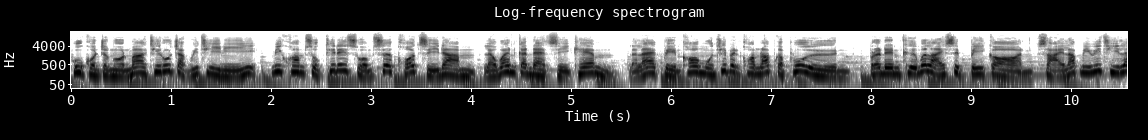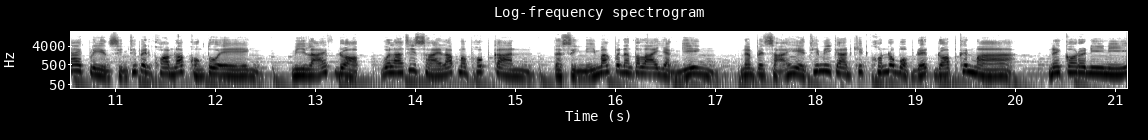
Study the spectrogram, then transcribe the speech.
ผู้คนจำนวนมากที่รู้จักวิธีนี้ มีความสุขที่ได้สวมเสื้อโค้ทสีดำและแว่นกันแดดสีเข้ม และแลกเปลี่ยนข้อมูลที่เป็นความลับกับผู้อื่น ประเด็นคือเมื่อหลายสิบปีก่อน สายลับมีวิธีแลกเปลี่ยนสิ่งที่เป็นความลับของตัวเอง มีไลฟ์ดรอปเวลาที่สายลับมาพบกัน แต่สิ่งนี้มักเป็นอันตรายอย่างยิ่ง นั่นเป็นสาเหตุที่มีการคิดค้นระบบเรดดรอปขึ้นมาในกรณีนี้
